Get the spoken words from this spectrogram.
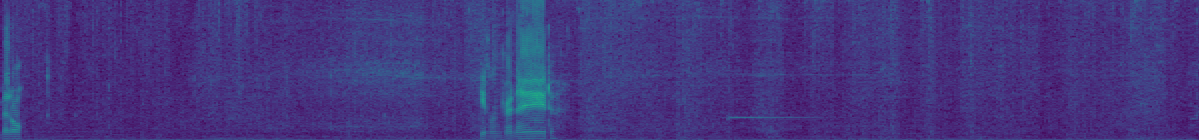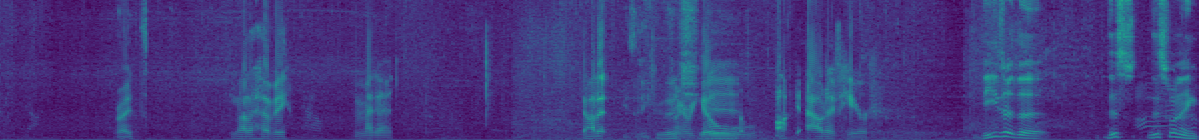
Middle. Healing grenade. Right. Not a heavy. My dad. Got it. Easy. Good There we shit. go. Fuck out of here. These are the. This this one and,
